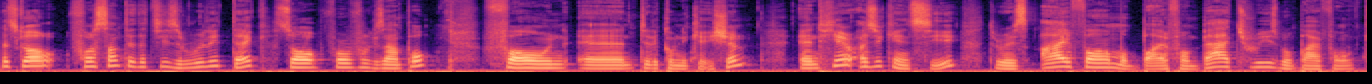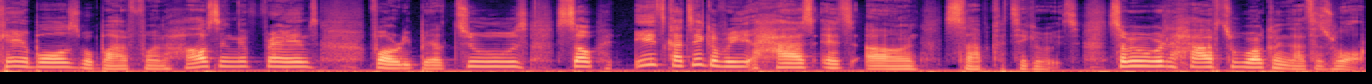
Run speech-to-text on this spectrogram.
Let's go for something that is really tech. So for for example, phone and telecommunication. And here, as you can see, there is iPhone, mobile phone batteries, mobile phone cables, mobile phone housing frames, phone repair tools. So each category has its own subcategories. So we will have to work on that as well.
